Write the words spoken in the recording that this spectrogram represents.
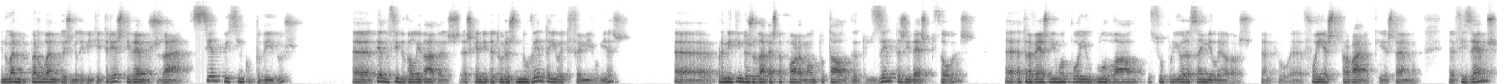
No ano, para o ano 2023 tivemos já 105 pedidos, tendo sido validadas as candidaturas de 98 famílias, uh, permitindo ajudar desta forma um total de 210 pessoas, uh, através de um apoio global superior a 100 mil euros. Portanto, uh, foi este trabalho que este ano fizemos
